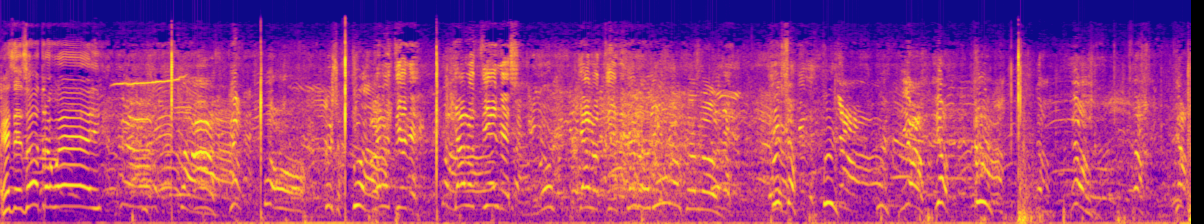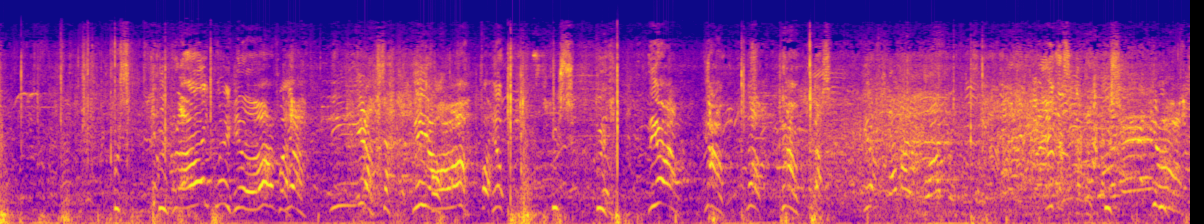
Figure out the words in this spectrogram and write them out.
¡Ese es otro, güey! ¡Ya lo tienes! ¡Ya lo tienes! ¡Ya lo tienes! ¡Ya lo duro, cabrón! ¡Pucha! ¡Ya! ¡Ya! ¡Ya! ¡Ya! ¡Ya! Yeah!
